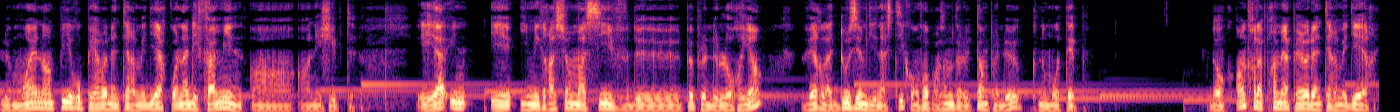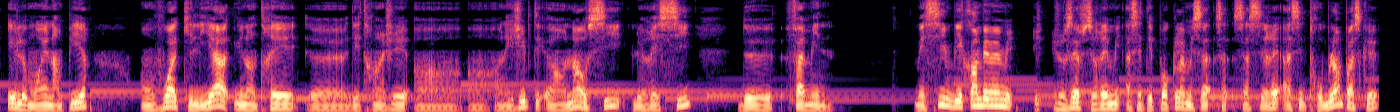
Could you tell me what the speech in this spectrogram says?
le moyen empire ou période intermédiaire qu'on a des famines en, en Égypte. Et il y a une immigration massive de peuples de l'Orient vers la 12e dynastie qu'on voit par exemple dans le temple de Knomotep. Donc entre la première période intermédiaire et le moyen empire, on voit qu'il y a une entrée euh, d'étrangers en, Égypte et on a aussi le récit de famine. Mais si, bien quand même Joseph serait mis à cette époque-là, mais ça, serait assez troublant parce que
